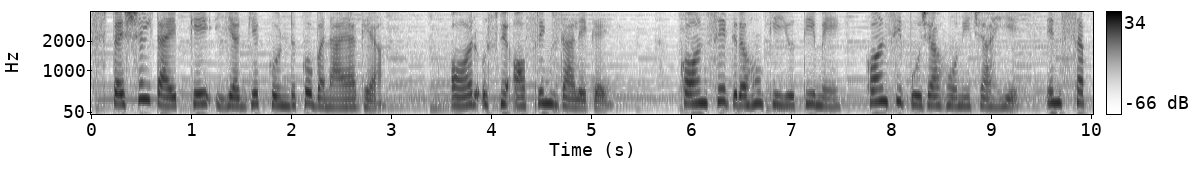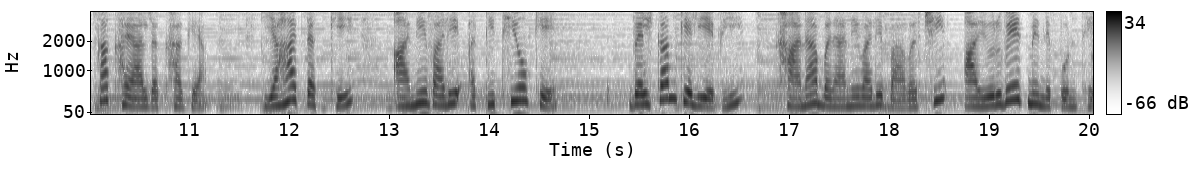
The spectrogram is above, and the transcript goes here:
स्पेशल टाइप के यज्ञ कुंड को बनाया गया और उसमें ऑफरिंग्स डाले गए। कौन से ग्रहों की युति में कौन सी पूजा होनी चाहिए, इन सब का ख्याल रखा गया। यहाँ तक कि आने वाले अतिथियों के वेलकम के लिए भी खाना बनाने वाले बावर्ची आयुर्वेद में निपुण थे।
